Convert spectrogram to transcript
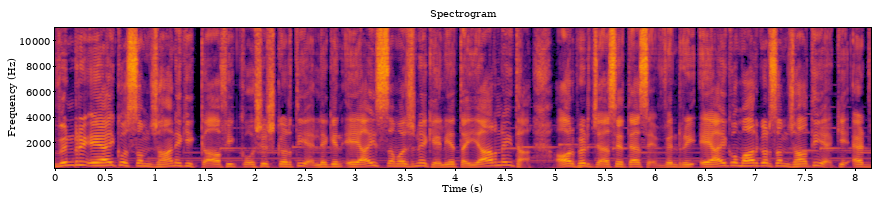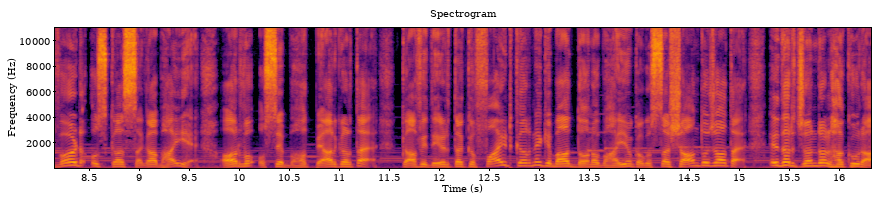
विनरी एआई को समझाने की काफ़ी कोशिश करती है, लेकिन एआई समझने के लिए तैयार नहीं था। और फिर जैसे तैसे विनरी एआई को मारकर समझाती है कि एडवर्ड उसका सगा भाई है और वो उससे बहुत प्यार करता है। काफ़ी देर तक फाइट करने के बाद दोनों भाइयों का गुस्सा शांत हो जाता है। इधर जनरल हकूरा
